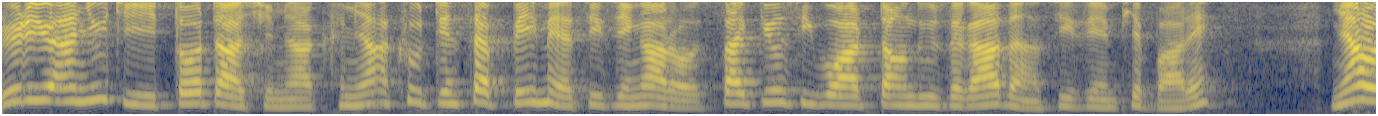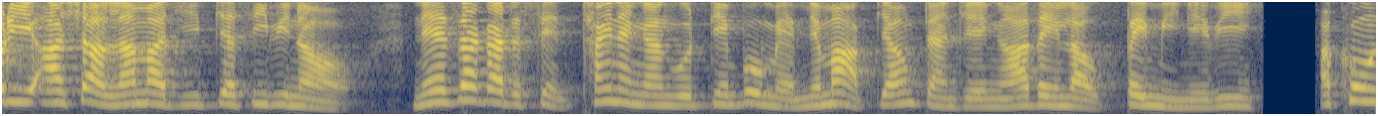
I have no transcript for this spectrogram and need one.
ရေဒီယိုအန်ယူဂျီတောတာရှင်များခင်ဗျာအခုတင်ဆက်ပေးမယ့်အစီအစဉ်ကတော့စိုက်ပျိုးစီးပွားတောင်သူစကားသံအစီအစဉ်ဖြစ်ပါတယ်။မြောက်ရီအာရှလမ်းမကြီးပျက်စီးပြီးနောက်နေဆက်ကတဆင့်ထိုင်းနိုင်ငံကိုတင်ပို့မဲ့မြမပြောင်းတန်ကျဲ9သိန်းလောက်ပိတ်မိနေပြီးအခွန်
